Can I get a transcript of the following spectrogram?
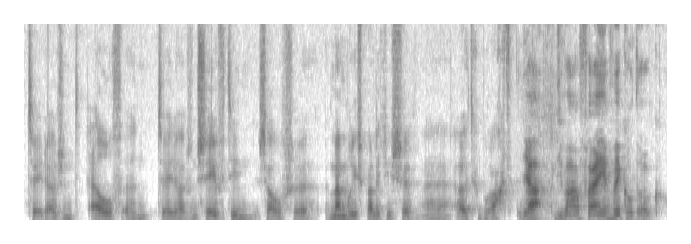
2011 en 2017 zelfs memory spelletjes uitgebracht. Ja, die waren vrij ingewikkeld ook.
